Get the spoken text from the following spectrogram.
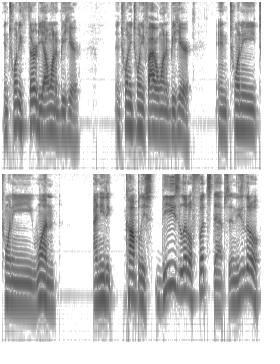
In 2030, I want to be here. In 2025, I want to be here. In 2021, I need to accomplish these little footsteps and these little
